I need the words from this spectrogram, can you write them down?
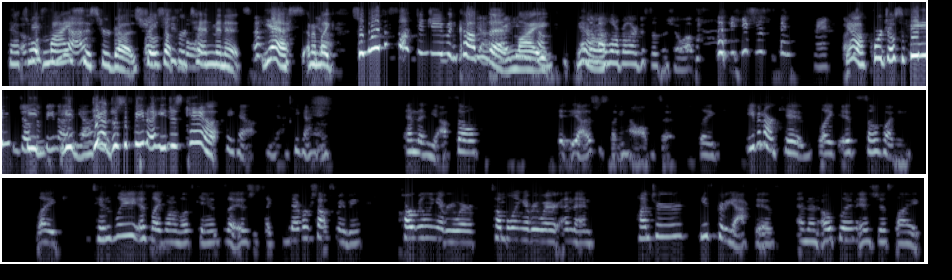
That's Okay, what my ya. sister does. Like, Shows up for bored. 10 minutes. Yes. And I'm Yeah. like, so why the fuck did you even come Yeah, then? Like, come? yeah. And then my little brother just doesn't show up. He's just like, meh. yeah, poor Josephine. He- Josephina, he- yeah. yeah, Josephina. He just can't. He can't. Yeah, he can't hang. And then yeah, so it, yeah, it's just funny how opposite. Like even our kids, like it's so funny. Like Tinsley is like one of those kids that is just like never stops moving, cartwheeling everywhere, tumbling everywhere, and then Hunter, he's pretty active, and then Oakland is just like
